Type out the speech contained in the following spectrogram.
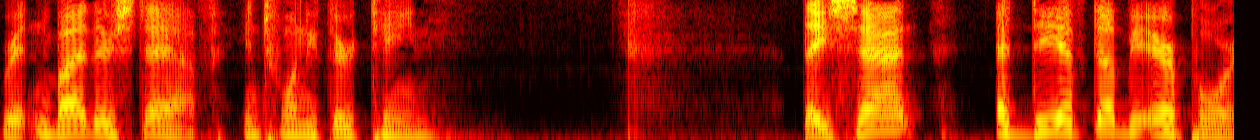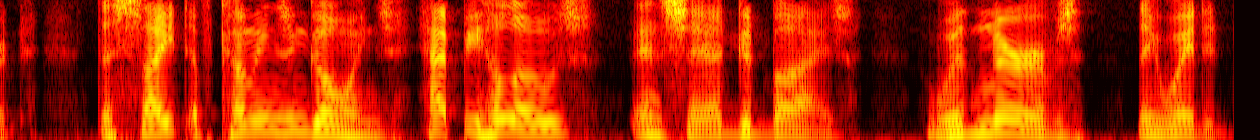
written by their staff in 2013. They sat at DFW Airport, the site of comings and goings, happy hellos and sad goodbyes. With nerves, they waited.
